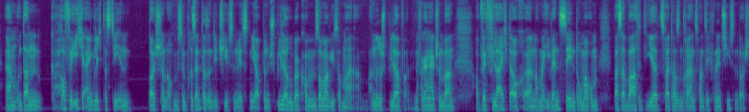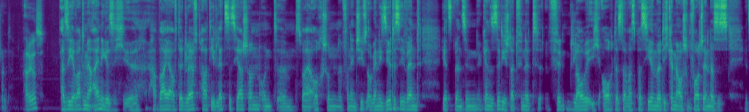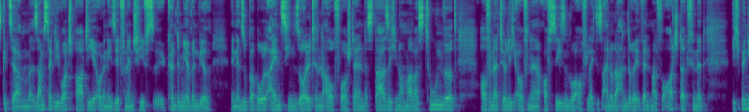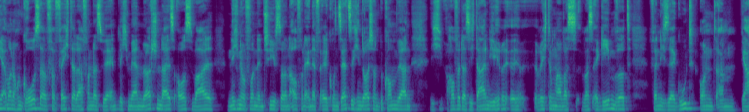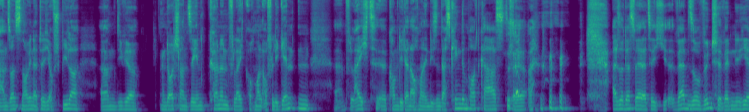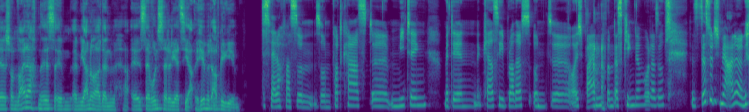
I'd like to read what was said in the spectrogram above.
Ähm, und dann hoffe ich eigentlich, dass die in Deutschland auch ein bisschen präsenter sind, die Chiefs im nächsten Jahr. Ob dann Spieler rüberkommen im Sommer, wie es auch mal andere Spieler in der Vergangenheit schon waren. Ob wir vielleicht auch äh, nochmal Events sehen drumherum. Was erwartet ihr 2023 von den Chiefs in Deutschland? Marius? Also ich erwarte mir einiges. Ich äh, war ja auf der Draft Party letztes Jahr schon und ähm, es war ja auch schon von den Chiefs organisiertes Event. Jetzt, wenn es in Kansas City stattfindet, find, glaube ich auch, dass da was passieren wird. Ich kann mir auch schon vorstellen, dass es, jetzt gibt's ja am Samstag die Watch Party organisiert von den Chiefs. Äh, könnte mir, wenn wir in den Super Bowl einziehen sollten, auch vorstellen, dass da sich nochmal was tun wird. Hoffe natürlich auf eine Offseason, wo auch vielleicht das ein oder andere Event mal vor Ort stattfindet ich bin ja immer noch ein großer Verfechter davon, dass wir endlich mehr Merchandise-Auswahl nicht nur von den Chiefs, sondern auch von der NFL grundsätzlich in Deutschland bekommen werden. Ich hoffe, dass sich da in die äh, Richtung mal was, was ergeben wird. Fände ich sehr gut. Und ähm, ja, ansonsten hoffe ich natürlich auf Spieler, ähm, die wir in Deutschland sehen können, vielleicht auch mal auf Legenden. Äh, vielleicht äh, kommen die dann auch mal in diesen Das Kingdom Podcast. äh, Also das wäre natürlich, werden so Wünsche, wenn hier schon Weihnachten ist im, im Januar, dann ist der Wunschzettel jetzt hier hiermit abgegeben. Das wäre doch was, so ein, so ein Podcast-Meeting äh, mit den Kelsey Brothers und äh, euch beiden von Das Kingdom oder so. Das, das würde ich mir anhören.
